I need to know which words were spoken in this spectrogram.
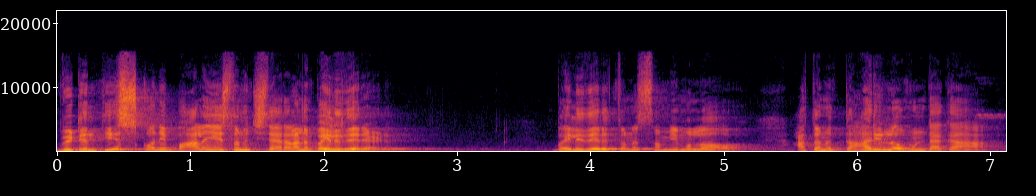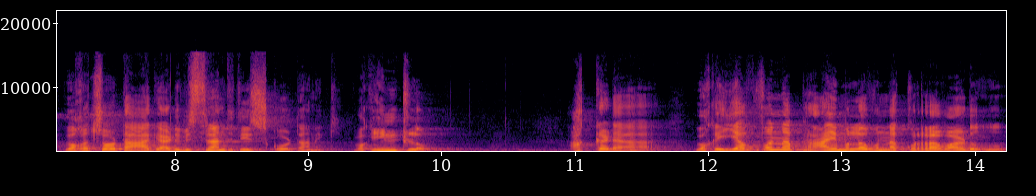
వీటిని తీసుకొని బాలయేసు నుంచి చేరాలని బయలుదేరాడు. బయలుదేరుతున్న సమయంలో అతను దారిలో ఉండగా ఒక చోట ఆగాడు విశ్రాంతి తీసుకోవటానికి ఒక ఇంట్లో. అక్కడ ఒక యవ్వన ప్రాయములో ఉన్న కుర్రవాడు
